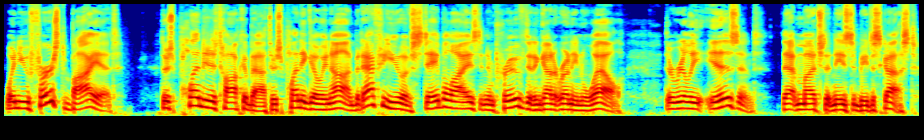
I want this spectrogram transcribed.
When you first buy it, there's plenty to talk about. There's plenty going on. But after you have stabilized and improved it and got it running well, there really isn't that much that needs to be discussed.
